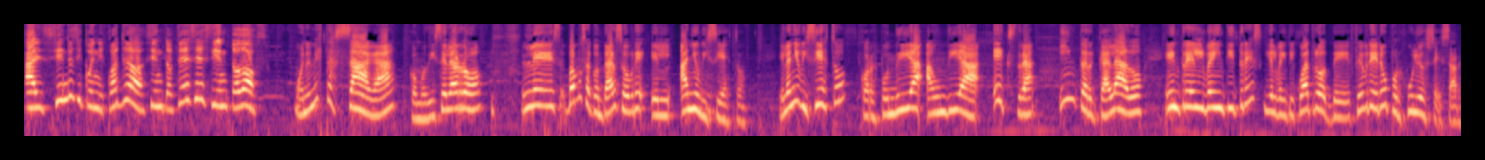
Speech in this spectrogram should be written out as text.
Al 154, 113, 102. Bueno, en esta saga, como dice la Ro, les vamos a contar sobre el año bisiesto. El año bisiesto correspondía a un día extra intercalado entre el 23 y el 24 de febrero por Julio César.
